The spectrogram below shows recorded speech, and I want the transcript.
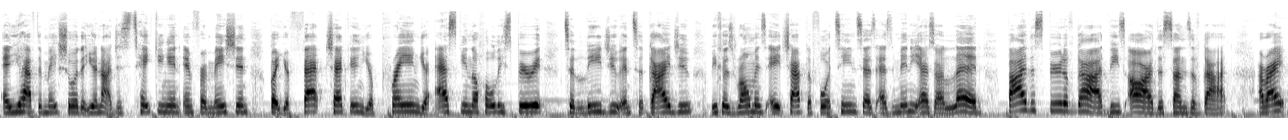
And you have to make sure that you're not just taking in information, but you're fact checking, you're praying, you're asking the Holy Spirit to lead you and to guide you. Because Romans 8, chapter 14 says, As many as are led by the Spirit of God, these are the sons of God. All right?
